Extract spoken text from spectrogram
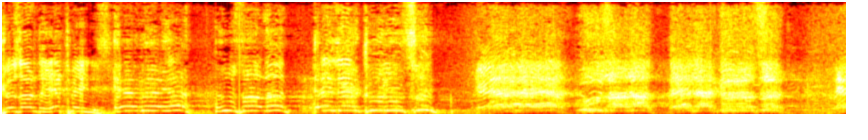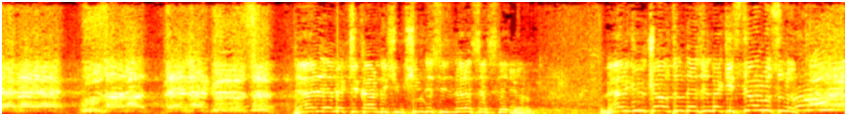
göz ardı etmeyiniz. Emeğe uzanan eller kırılsın. Uzanan eller kırılsın. Emeğe uzanan eller kırılsın. Değerli emekçi kardeşim şimdi sizlere sesleniyorum. Vergi yükü altında ezilmek istiyor musunuz? Hayır.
